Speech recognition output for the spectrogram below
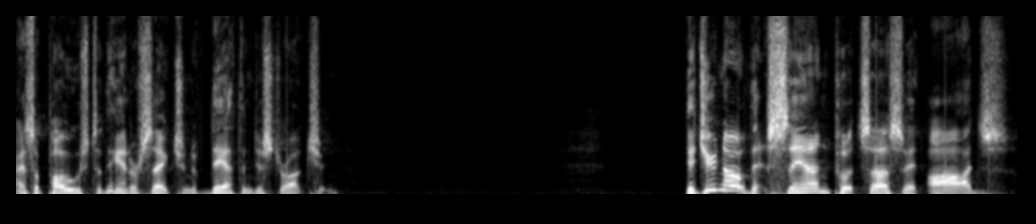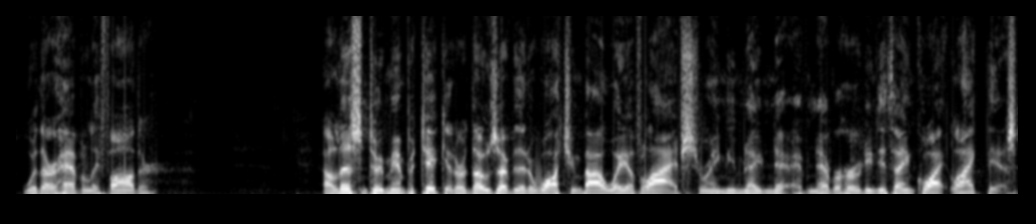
As opposed to the intersection of death and destruction. Did you know that sin puts us at odds with our Heavenly Father? Now, listen to me in particular, those of you that are watching by way of live stream, you may ne- have never heard anything quite like this.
